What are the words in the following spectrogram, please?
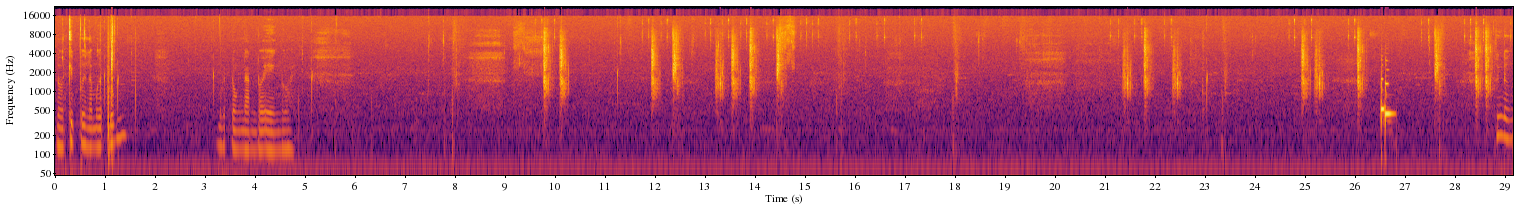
โดนกิ๊บปืนละมืดบุ้มมืดดงดันตัวเองด้วยดึงดึง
